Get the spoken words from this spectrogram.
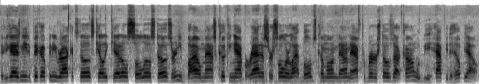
If you guys need to pick up any rocket stoves, Kelly kettles, solo stoves, or any biomass cooking apparatus or solar light bulbs, come on down to afterburnerstoves.com. We'd be happy to help you out.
